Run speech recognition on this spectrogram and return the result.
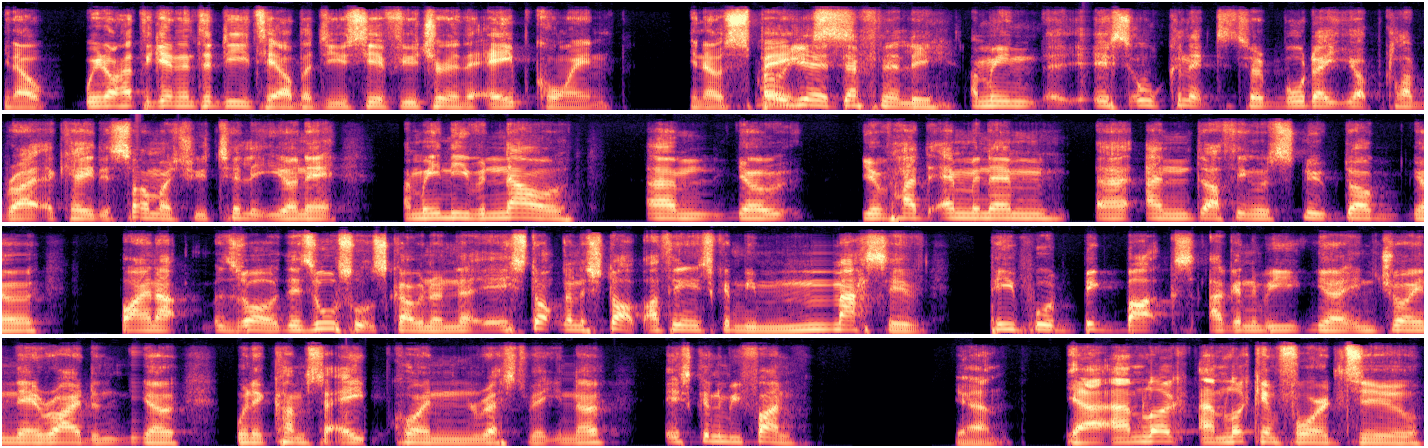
you know we don't have to get into detail, but do you see a future in the ape coin? you know space? Oh yeah, definitely. I mean, it's all connected to Bored Ape Yacht Club, right? Okay, there's so much utility on it. I mean, even now, um, you know, you've had Eminem uh, and I think it was Snoop Dogg, you know, buying up as well. There's all sorts going on. It's not going to stop. I think it's going to be massive. People with big bucks are going to be, you know, enjoying their ride, and you know, when it comes to ApeCoin and the rest of it, you know, it's going to be fun. Yeah, yeah. I'm look. I'm looking forward to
